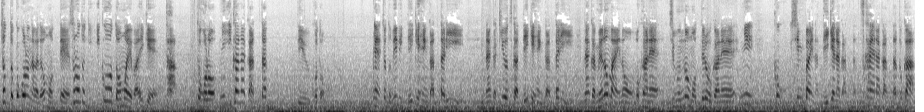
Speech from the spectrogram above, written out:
ちょっと心の中で思ってその時行こうと思えば行けたところに行かなかったってていうこと、ね、ちょっとビビって行けへんかったりなんか気を使って行けへんかったりなんか目の前のお金自分の持ってるお金に心配になって行けなかった使えなかったとか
